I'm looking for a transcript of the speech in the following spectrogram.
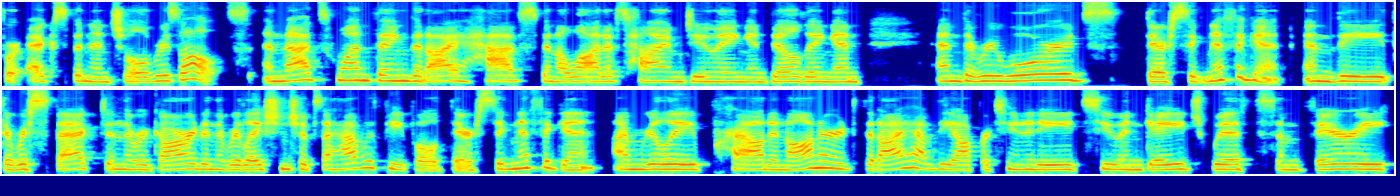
for exponential results. And that's one thing that I have spent a lot of time doing and building and and the rewards they're significant and the the respect and the regard and the relationships i have with people they're significant i'm really proud and honored that i have the opportunity to engage with some very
